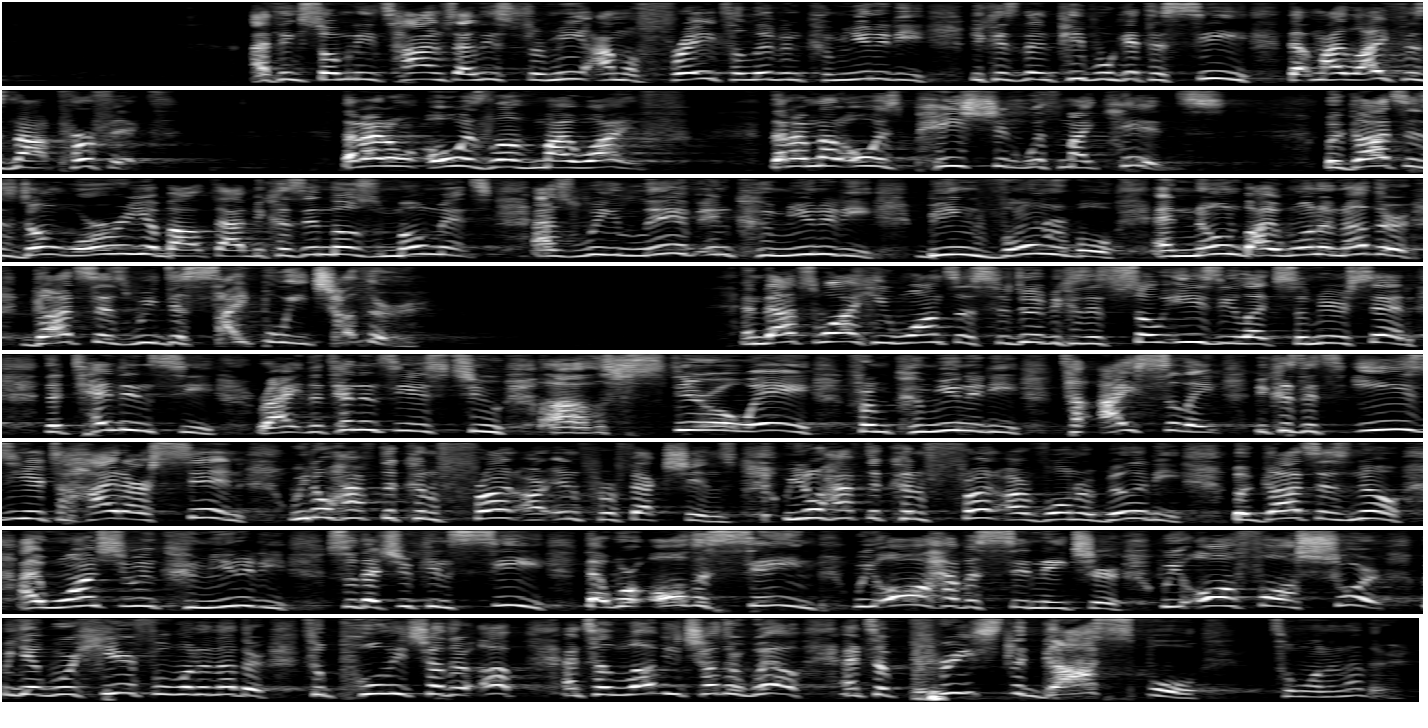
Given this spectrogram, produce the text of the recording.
I think so many times, at least for me, I'm afraid to live in community because then people get to see that my life is not perfect, that I don't always love my wife, that I'm not always patient with my kids. But God says, don't worry about that because in those moments, as we live in community, being vulnerable and known by one another, God says we disciple each other. And that's why he wants us to do it because it's so easy, like Samir said. The tendency, right? The tendency is to uh, steer away from community, to isolate, because it's easier to hide our sin. We don't have to confront our imperfections, we don't have to confront our vulnerability. But God says, No, I want you in community so that you can see that we're all the same. We all have a sin nature, we all fall short, but yet we're here for one another to pull each other up and to love each other well and to preach the gospel to one another.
